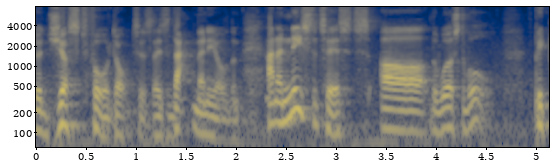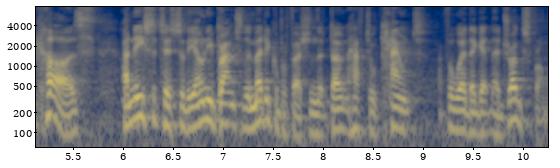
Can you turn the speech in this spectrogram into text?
That are just for doctors. There's that many of them. And anaesthetists are the worst of all because anaesthetists are the only branch of the medical profession that don't have to account for where they get their drugs from.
